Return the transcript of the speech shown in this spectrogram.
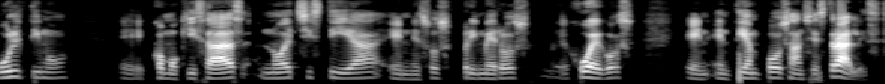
último eh, como quizás no existía en esos primeros eh, juegos en, tiempos ancestrales.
